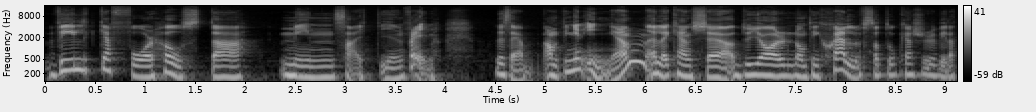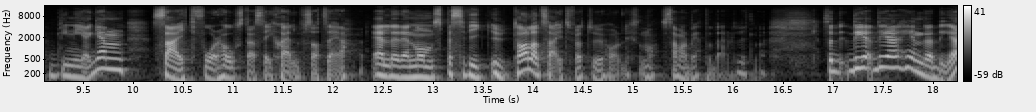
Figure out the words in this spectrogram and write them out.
vilka får hosta min sajt i en frame. Det vill säga antingen ingen eller kanske du gör någonting själv så att då kanske du vill att din egen sajt får hosta sig själv så att säga. Eller någon specifikt uttalad sajt för att du har liksom något samarbete där. Så det, det hindrar det.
